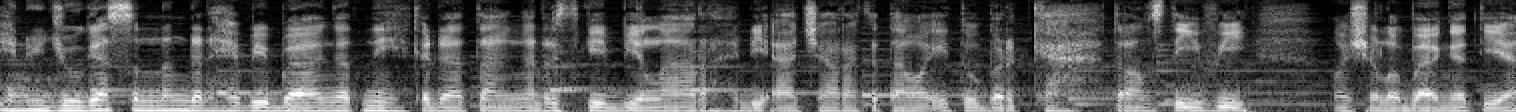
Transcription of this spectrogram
Ini juga seneng dan happy banget nih kedatangan Rizky Bilar di acara Ketawa Itu Berkah Trans TV. Masya Allah banget ya.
